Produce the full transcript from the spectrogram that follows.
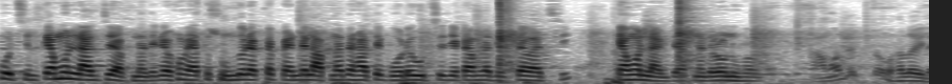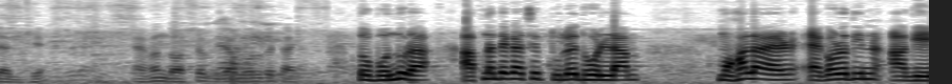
করছেন কেমন লাগছে আপনাদের? এরকম এত সুন্দর একটা প্যান্ডেল আপনাদের হাতে গড়ে উঠছে যেটা আমরা দেখতে পাচ্ছি। কেমন লাগছে আপনাদের অনুভব? আমাদের তো ভালোই লাগছে। এখন দর্শক যা বলবে তাই। তো বন্ধুরা আপনাদের কাছে তুলে ধরলাম মহালয়ার এগারো দিন আগে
